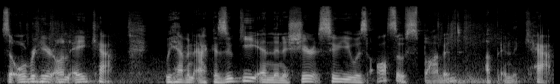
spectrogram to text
So over here on ACAP, we have an Akazuki and then a Shiratsuyu is also spotted up in the cap.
